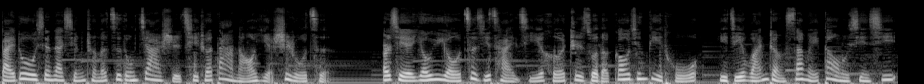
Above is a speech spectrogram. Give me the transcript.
百度现在形成的自动驾驶汽车大脑也是如此，而且由于有自己采集和制作的高精地图以及完整三维道路信息。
